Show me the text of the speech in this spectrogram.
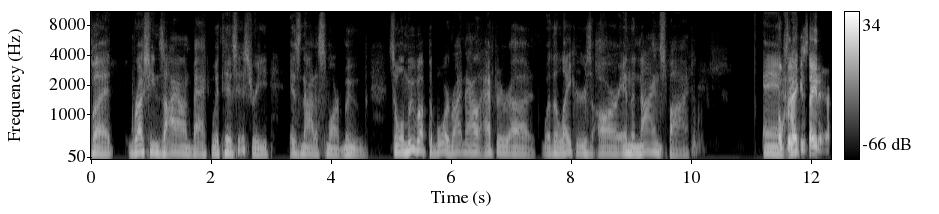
But rushing Zion back with his history is not a smart move. So we'll move up the board right now after uh well the Lakers are in the nine spot. And hopefully I, they can stay there.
